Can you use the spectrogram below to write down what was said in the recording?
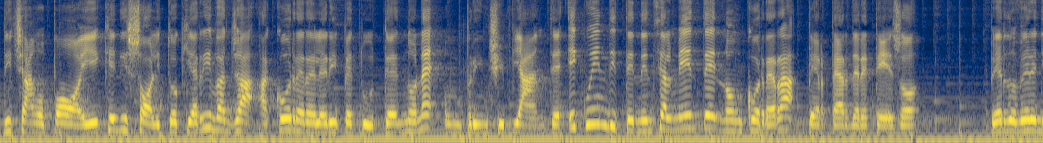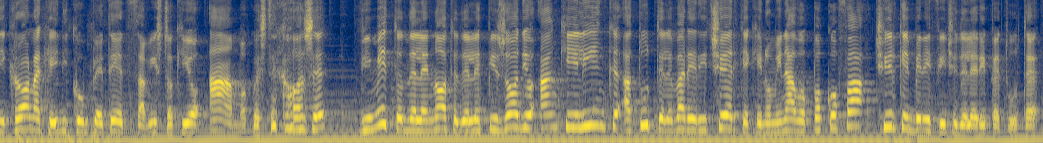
Diciamo poi che di solito chi arriva già a correre le ripetute non è un principiante e quindi tendenzialmente non correrà per perdere peso. Per dovere di cronaca e di completezza, visto che io amo queste cose, vi metto nelle note dell'episodio anche i link a tutte le varie ricerche che nominavo poco fa circa i benefici delle ripetute.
